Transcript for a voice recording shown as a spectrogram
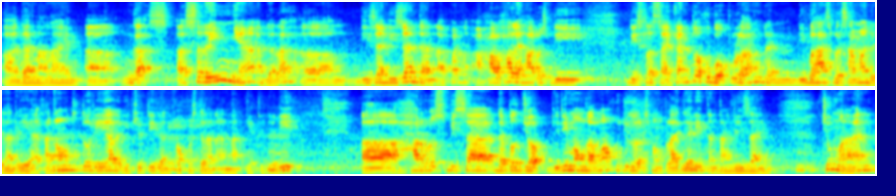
uh, dan lain-lain. Uh, nggak uh, seringnya adalah um, desain-desain dan apa hal-hal yang harus di diselesaikan tuh aku bawa pulang dan dibahas bersama dengan Ria karena waktu itu Ria lagi cuti dan fokus dengan anak gitu. Jadi uh, harus bisa double job. Jadi mau nggak mau aku juga harus mempelajari tentang desain. Cuman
